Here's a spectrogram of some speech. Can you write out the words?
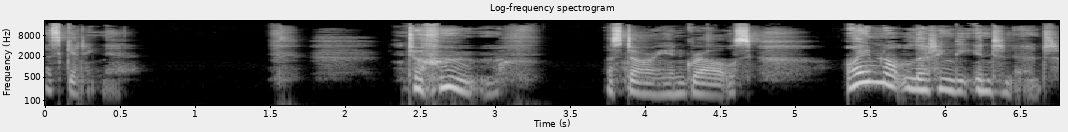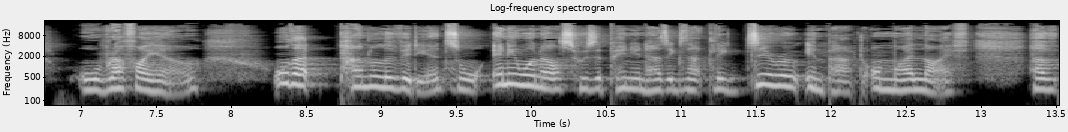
It's getting there. to whom? Astarion growls. I'm not letting the internet, or Raphael, or that panel of idiots, or anyone else whose opinion has exactly zero impact on my life, have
